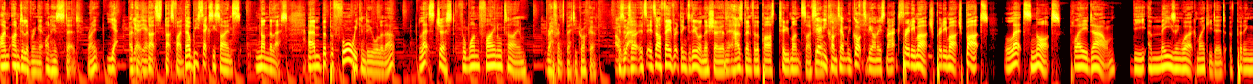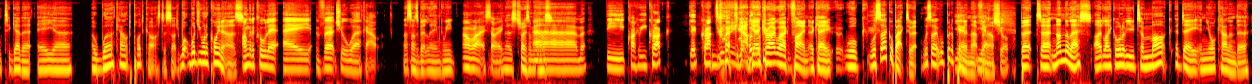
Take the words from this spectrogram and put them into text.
I'm I'm delivering it on his stead, right? yeah. Okay, Yeah, yeah. that's that's fine. There'll be sexy science nonetheless. Um, but before we can do all of that, let's just for one final time reference Betty Crocker because it's, our, it's it's our favorite thing to do on this show, and it has been for the past two months. I've It's the only content we've got, to be honest, Max. pretty much, pretty much. But let's not play down the amazing work Mikey did of putting together a uh, a workout podcast as such. What what do you want to coin it as? I'm going to call it a virtual workout. That sounds a bit lame. Can we Oh, right. Sorry. let's try something else? The crocky croc. Get crocked workout. Get a crack work. Fine. Okay. We'll we'll circle back to it. We'll we'll put a pin yeah, in that for yeah, now. sure. But uh, nonetheless, I'd like all of you to mark a day in your calendar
